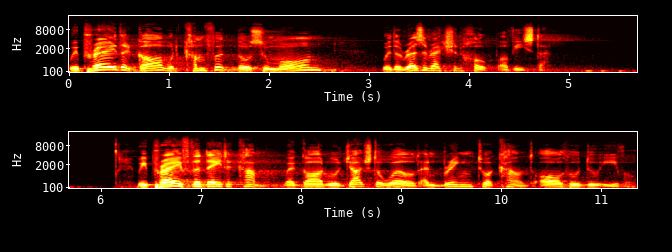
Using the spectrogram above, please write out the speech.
We pray that God would comfort those who mourn with the resurrection hope of Easter. We pray for the day to come where God will judge the world and bring to account all who do evil.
